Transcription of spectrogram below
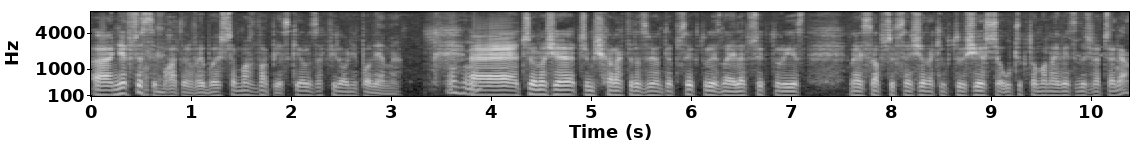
E, nie wszyscy bohaterowie, bo jeszcze masz dwa pieski, ale za chwilę o nie powiemy. Mhm. E, czy one się czymś charakteryzują te psy? Który jest najlepszy, który jest najsłabszy w sensie takim, który się jeszcze uczy, kto ma najwięcej doświadczenia?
